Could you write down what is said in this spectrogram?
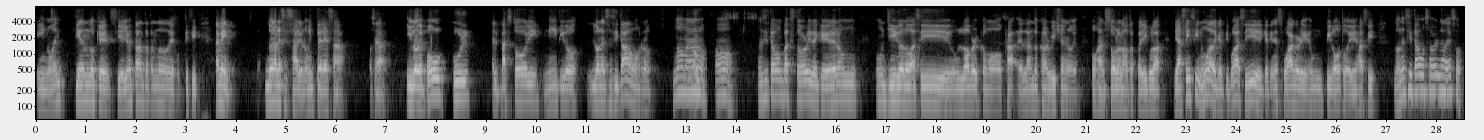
y no entiendo que si ellos estaban tratando de justificar, I mean, no era necesario, no me interesa, o sea, y lo de Poe, cool, el backstory, nítido, lo necesitábamos, Rob. No, mano, no. Necesitaba un backstory de que era un, un gigolo así, un lover como Lando Calrissian o Han Solo en las otras películas. Ya se insinúa de que el tipo es así, que tiene swagger y es un piloto y es así. No necesitábamos saber nada de eso.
